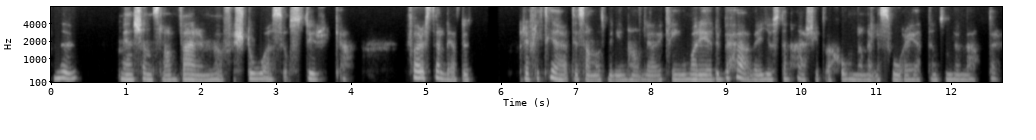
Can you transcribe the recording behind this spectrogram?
Nu, med en känsla av värme och förståelse och styrka, föreställ dig att du reflekterar tillsammans med din handledare kring vad det är du behöver i just den här situationen eller svårigheten som du möter.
